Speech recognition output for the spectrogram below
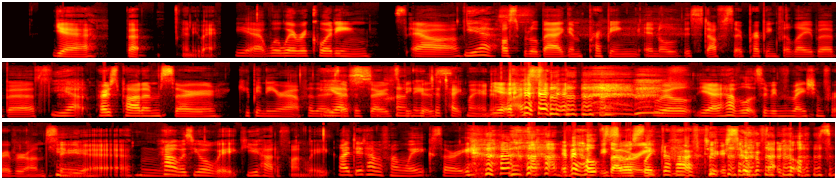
yeah, but anyway, Yeah. Well, we're recording our yes, hospital bag and prepping and all of this stuff. So prepping for labor, birth, Yeah, postpartum. So keep an ear out for those yes, episodes I because need to take my own yeah, advice. we'll yeah have lots of information for everyone soon. yeah. Hmm. How was your week? You had a fun week. I did have a fun week. Sorry. if it helps, I was sleep deprived too. So if that helps,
